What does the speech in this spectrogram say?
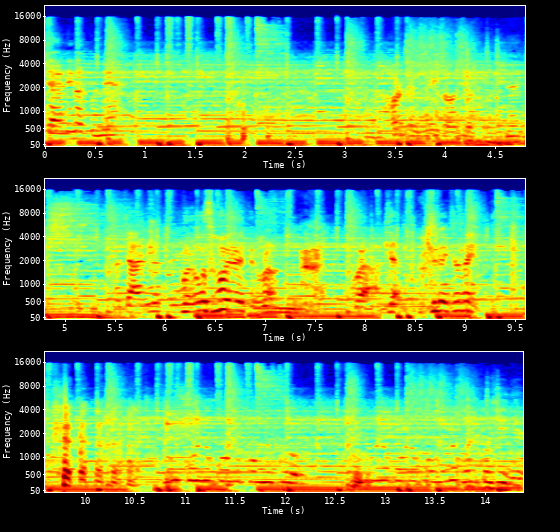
じゃありがとね。はるちゃんかあげなきゃいいじゃあありがとね。これ収められてるほら、これいけない。この。しいね。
